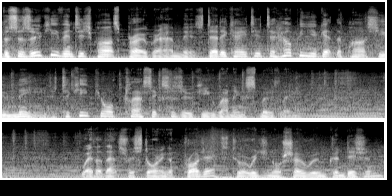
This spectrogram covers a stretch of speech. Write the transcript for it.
The Suzuki Vintage Parts program is dedicated to helping you get the parts you need to keep your classic Suzuki running smoothly. Whether that's restoring a project to original showroom condition,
